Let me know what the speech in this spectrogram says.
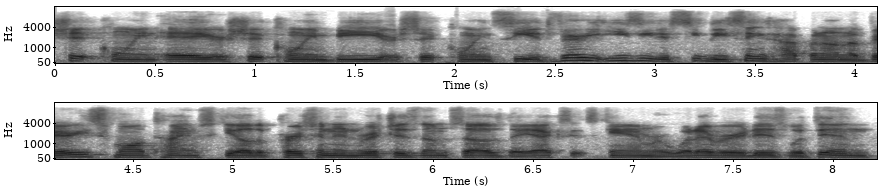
shitcoin A or shitcoin B or shitcoin C. It's very easy to see these things happen on a very small time scale. The person enriches themselves, they exit scam or whatever it is within,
